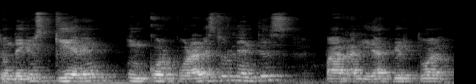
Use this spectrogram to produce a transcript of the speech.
donde ellos quieren incorporar estos lentes para realidad virtual?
